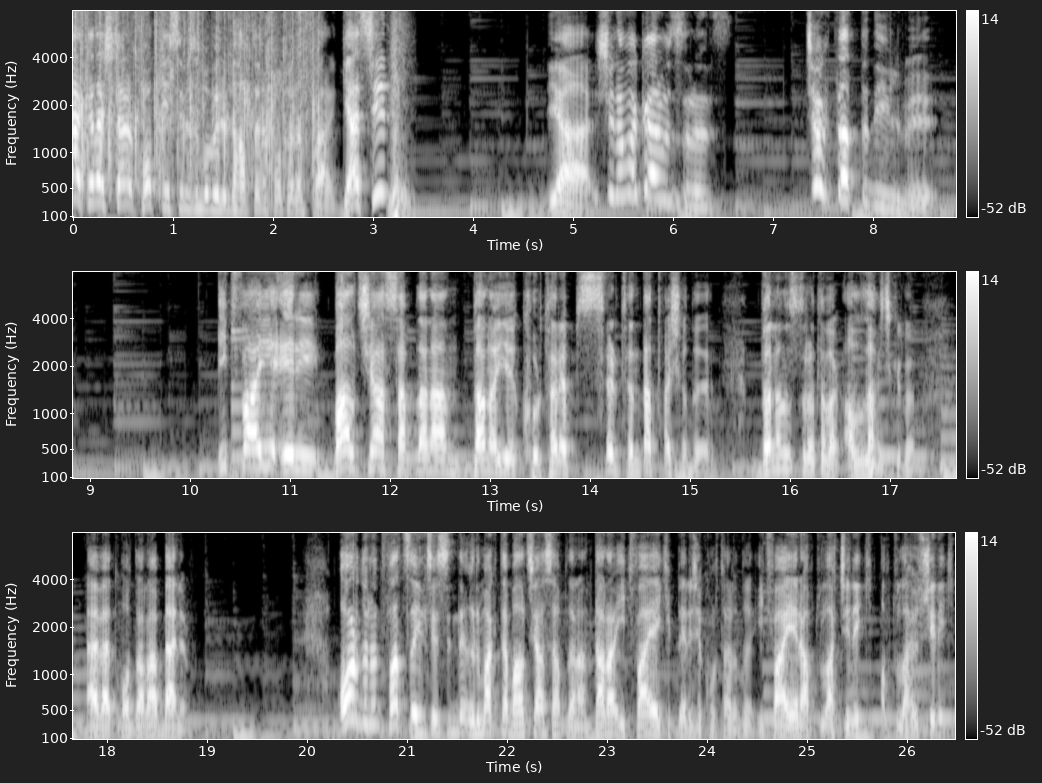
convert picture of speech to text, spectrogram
Sevgili arkadaşlar podcastimizin bu bölümde haftanın fotoğrafı var. Gelsin. Ya şuna bakar mısınız? Çok tatlı değil mi? İtfaiye eri balçığa saplanan danayı kurtarıp sırtında taşıdı. Dananın surata bak Allah aşkına. Evet o dana benim. Ordu'nun Fatsa ilçesinde ırmakta balçığa saplanan dana itfaiye ekiplerince kurtarıldı. İtfaiye eri Abdullah Çelik, Abdullah Özçelik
